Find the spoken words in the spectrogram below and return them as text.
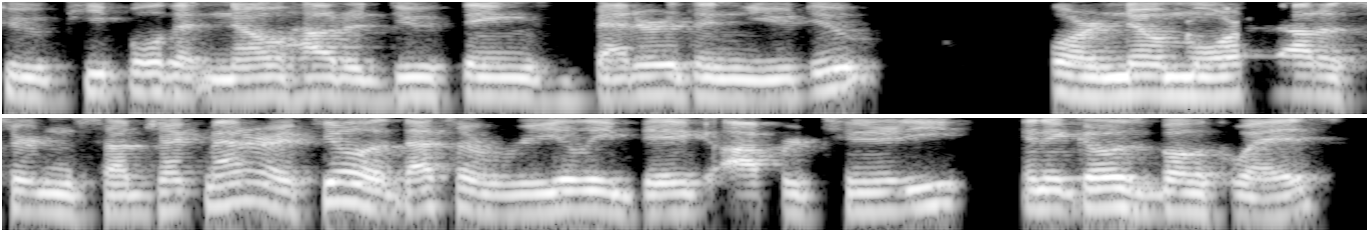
to people that know how to do things better than you do or know more about a certain subject matter i feel that that's a really big opportunity and it goes both ways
